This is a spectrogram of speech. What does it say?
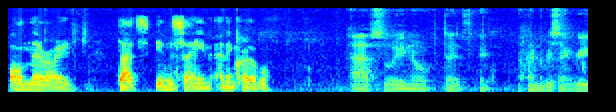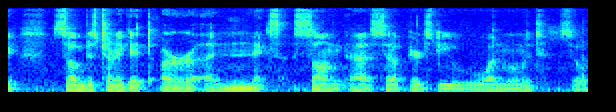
on their own. That's insane and incredible." Absolutely no. That's I 100% agree. So I'm just trying to get our uh, next song uh, set up here. Just be one moment. So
